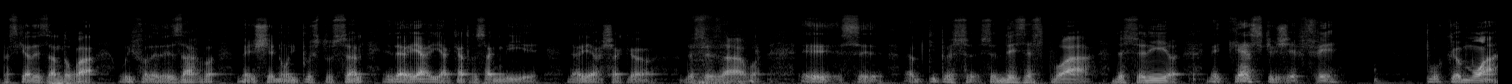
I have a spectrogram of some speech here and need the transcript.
parce qu'il y a des endroits où il faudrait des arbres, mais chez nous, ils poussent tout seuls, et derrière, il y a quatre sangliers, derrière chacun de ces arbres. Et c'est un petit peu ce, désespoir de se dire, mais qu'est-ce que j'ai fait pour que moi,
